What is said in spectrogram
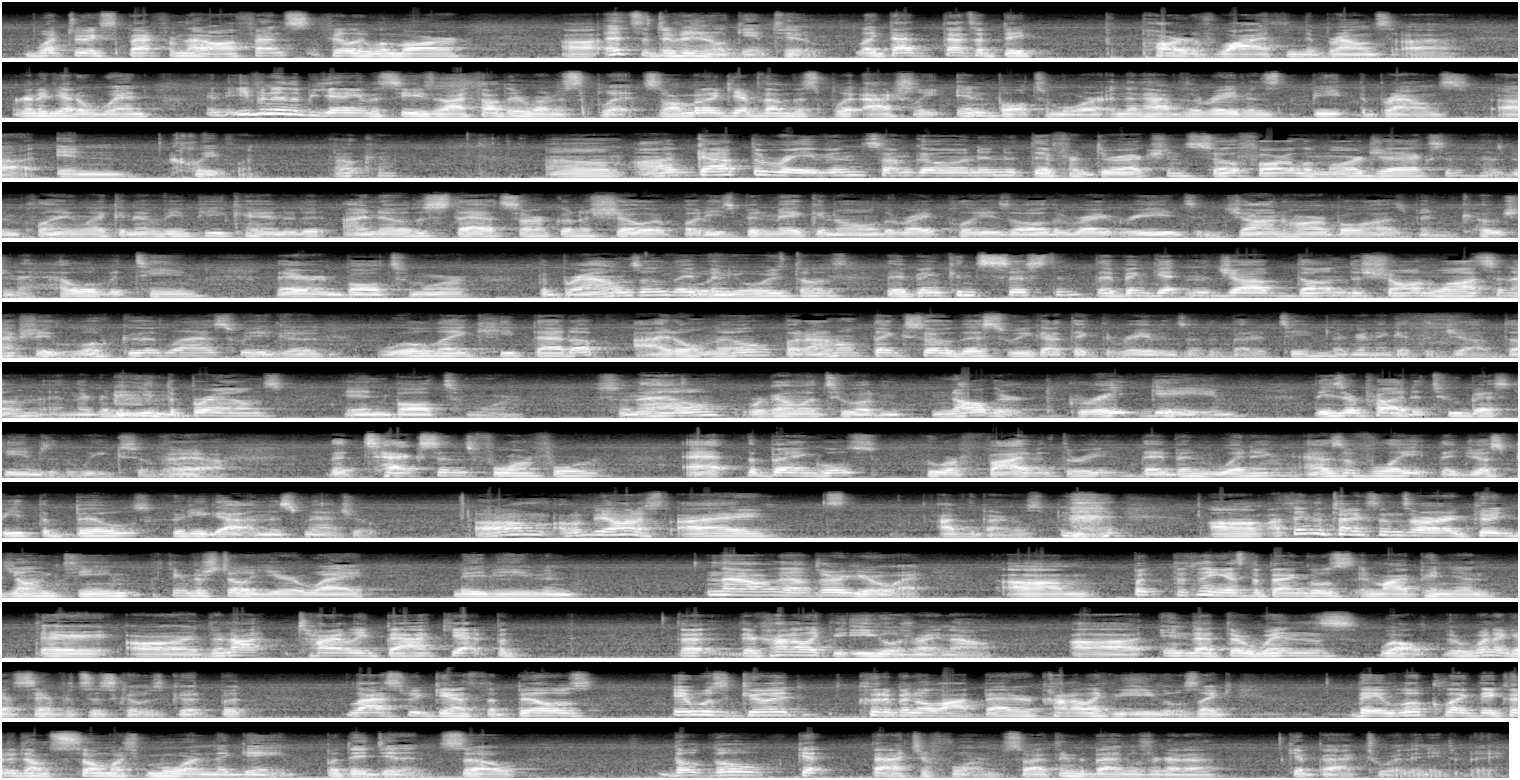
what to expect from that offense. I feel like Lamar, uh, it's a divisional game too. Like that, that's a big part of why I think the Browns uh, are going to get a win. And even in the beginning of the season, I thought they were going to split. So I'm going to give them the split actually in Baltimore, and then have the Ravens beat the Browns uh, in Cleveland. Okay. Um, I've got the Ravens. I'm going in a different direction. So far, Lamar Jackson has been playing like an MVP candidate. I know the stats aren't going to show it, but he's been making all the right plays, all the right reads, and John Harbaugh has been coaching a hell of a team there in Baltimore. The Browns, though, they've well, he been always does. they've been consistent. They've been getting the job done. Deshaun Watson actually looked good last week. He did. Will they keep that up? I don't know, but I don't think so this week. I think the Ravens have a better team. They're going to get the job done, and they're going to beat the Browns in Baltimore. So now we're going to another great game. These are probably the two best games of the week so far. Yeah. The Texans four and four at the Bengals, who are five and three. They've been winning as of late. They just beat the Bills. Who do you got in this matchup? Um, I'm gonna be honest. I, I have the Bengals. um, I think the Texans are a good young team. I think they're still a year away, maybe even. No, no, they're a year away. Um, but the thing is, the Bengals, in my opinion, they are they're not entirely back yet, but they're, they're kind of like the Eagles right now. Uh, in that their wins, well, their win against San Francisco was good, but last week against the Bills, it was good. Could have been a lot better. Kind of like the Eagles, like they look like they could have done so much more in the game, but they didn't. So they'll they'll get back to form. So I think the Bengals are gonna get back to where they need to be.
